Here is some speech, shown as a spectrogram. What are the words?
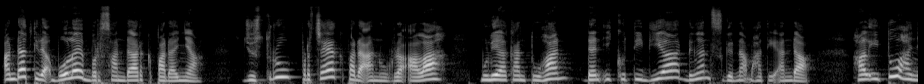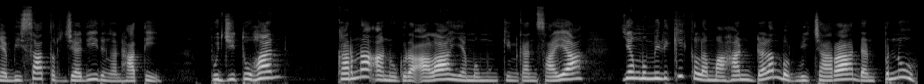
Anda tidak boleh bersandar kepadanya. Justru percaya kepada anugerah Allah, muliakan Tuhan, dan ikuti Dia dengan segenap hati Anda. Hal itu hanya bisa terjadi dengan hati. Puji Tuhan, karena anugerah Allah yang memungkinkan saya yang memiliki kelemahan dalam berbicara dan penuh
